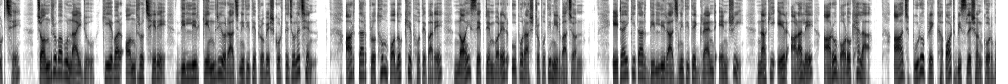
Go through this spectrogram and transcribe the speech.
উঠছে, চন্দ্রবাবু নাইডু কি এবার অন্ধ্র ছেড়ে দিল্লির কেন্দ্রীয় রাজনীতিতে প্রবেশ করতে চলেছেন? আর তার প্রথম পদক্ষেপ হতে পারে নয় সেপ্টেম্বরের উপরাষ্ট্রপতি নির্বাচন। এটাই কি তার দিল্লি রাজনীতিতে গ্র্যান্ড এন্ট্রি, নাকি এর আড়ালে আরও বড় খেলা? আজ পুরো প্রেক্ষাপট বিশ্লেষণ করব।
